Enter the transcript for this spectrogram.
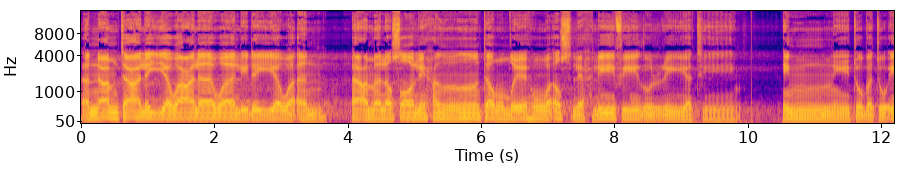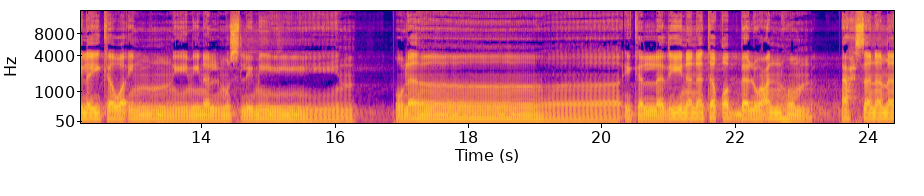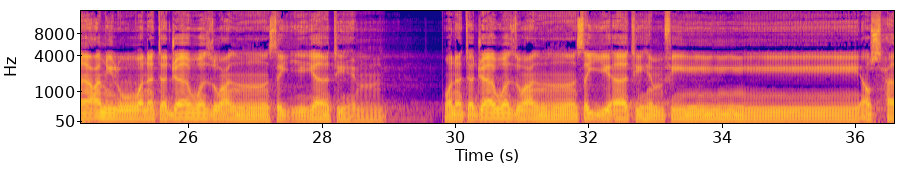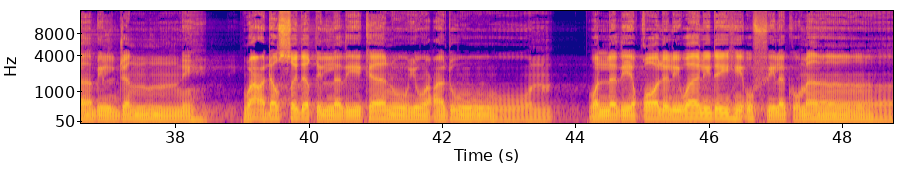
أنعمت علي وعلى والدي وأن أعمل صالحا ترضيه وأصلح لي في ذريتي. إني تبت إليك وإني من المسلمين. أولئك الذين نتقبل عنهم أحسن ما عملوا ونتجاوز عن سيئاتهم. ونتجاوز عن سيئاتهم في أصحاب الجنة. وعد الصدق الذي كانوا يوعدون. والذي قال لوالديه أف لكما.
